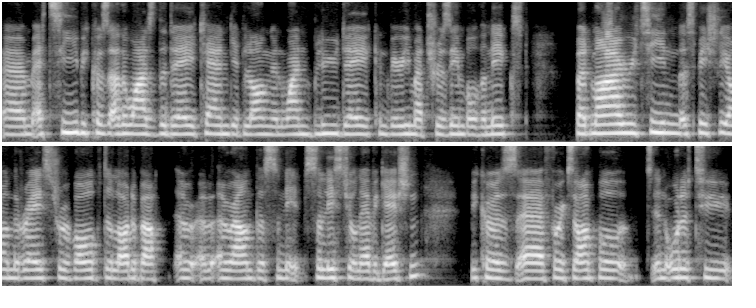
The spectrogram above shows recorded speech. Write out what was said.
um, at sea because otherwise the day can get long, and one blue day can very much resemble the next. But my routine, especially on the race, revolved a lot about uh, around the celestial navigation, because, uh, for example, in order to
